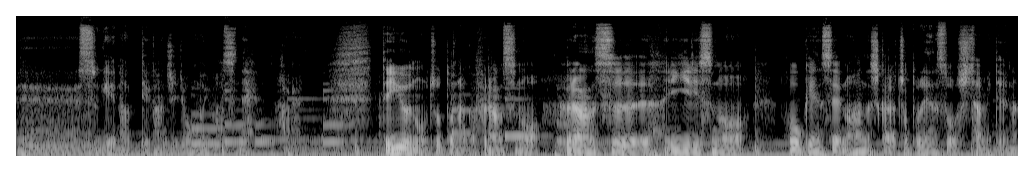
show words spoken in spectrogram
えー、すげえなっていう感じで思いますね。はい、っていうのをちょっとなんかフランスのフランスイギリスの封建制の話からちょっと連想したみたいな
